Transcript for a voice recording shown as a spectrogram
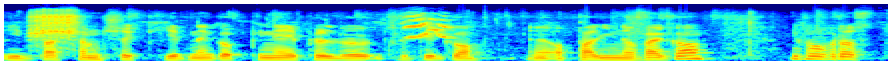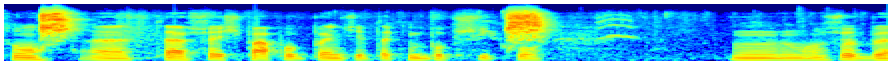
i dwa samczyki, jednego pineapple, dru- drugiego opalinowego i po prostu te sześć papug będzie w takim boksiku, mm, żeby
